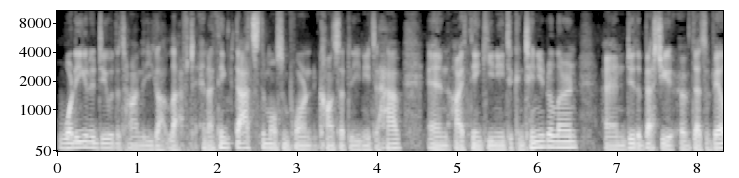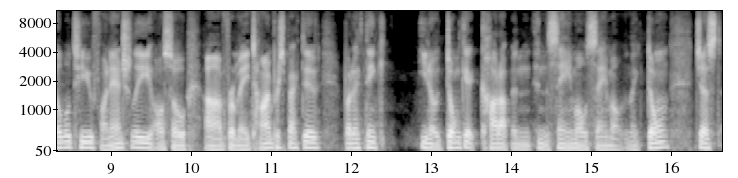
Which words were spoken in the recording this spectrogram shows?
what are you going to do with the time that you got left? And I think that's the most important concept that you need to have. And I think you need to continue to learn and do the best you that's available to you financially, also uh, from a time perspective. But I think you know don't get caught up in in the same old same old. Like don't just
